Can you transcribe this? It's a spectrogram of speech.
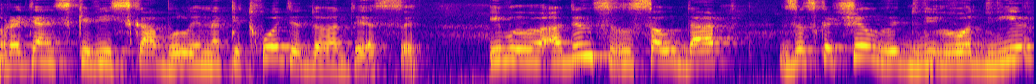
радянські війська були на підході до Одеси, і один солдат заскочив в двір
